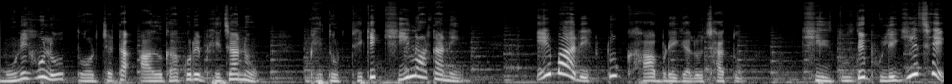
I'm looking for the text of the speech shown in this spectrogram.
মনে হলো দরজাটা আলগা করে ভেজানো, ভেতর থেকে খিল আটা নেই। এবার একটু ঘাবড়ে গেল ছাতু। খিল তুলতে ভুলে গিয়েছে?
